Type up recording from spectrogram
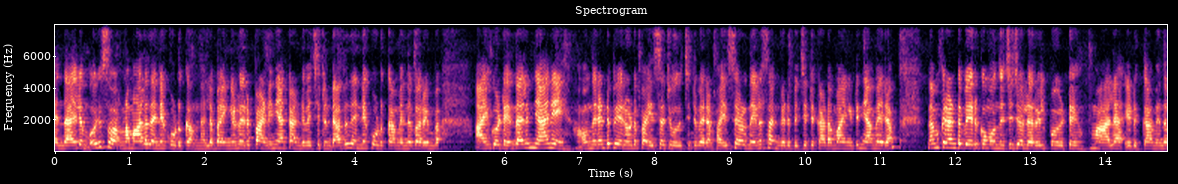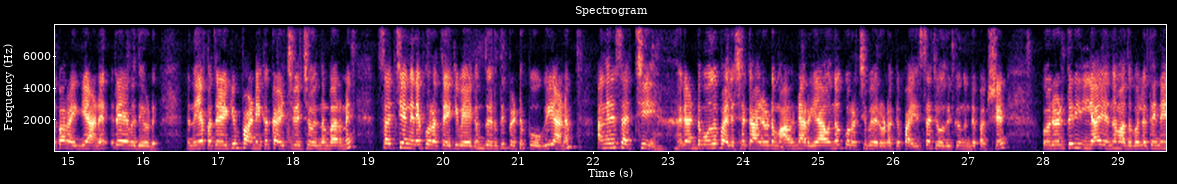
എന്തായാലും ഒരു സ്വർണമാല തന്നെ കൊടുക്കാം. നല്ല ഭംഗിയുള്ള ഒരു പണി ഞാൻ കണ്ടുവച്ചിട്ടുണ്ട്. അത് തന്നെ കൊടുക്കാം എന്ന് പറയുമ്പോൾ ആയിക്കോട്ടെ എന്തായാലും ഞാനേ ഒന്ന് രണ്ട് പേരോട് പൈസ ചോദിച്ചിട്ട് വരാം. പൈസ എവിടെന്നെങ്കിലും സംഘടിപ്പിച്ചിട്ട് കടം വാങ്ങിയിട്ട് ഞാൻ വരാം. നമുക്ക് രണ്ടുപേർക്കും ഒന്നിച്ച് ജ്വല്ലറിയിൽ പോയിട്ട് മാല എടുക്കാമെന്ന് പറയുകയാണ് രേവതിയോട്. എന്നീ അപ്പോഴത്തേക്കും പണിയൊക്കെ കഴിച്ചു വെച്ചോ എന്നും പറഞ്ഞ് സച്ചി അങ്ങനെ പുറത്തേക്ക് വേഗം ധൃതിപ്പെട്ട് പോവുകയാണ്. അങ്ങനെ സച്ചി രണ്ട് മൂന്ന് പലിശക്കാരോടും അവനറിയാവുന്ന കുറച്ച് പേരോടൊക്കെ പൈസ ചോദിക്കുന്നുണ്ട്. പക്ഷേ ഓരോരുത്തരില്ല എന്നും അതുപോലെ തന്നെ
